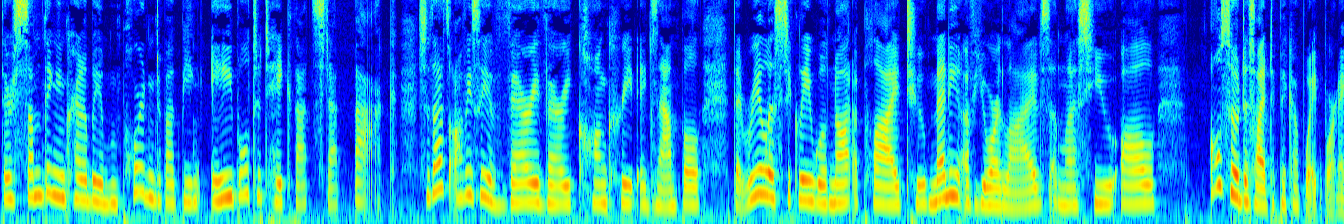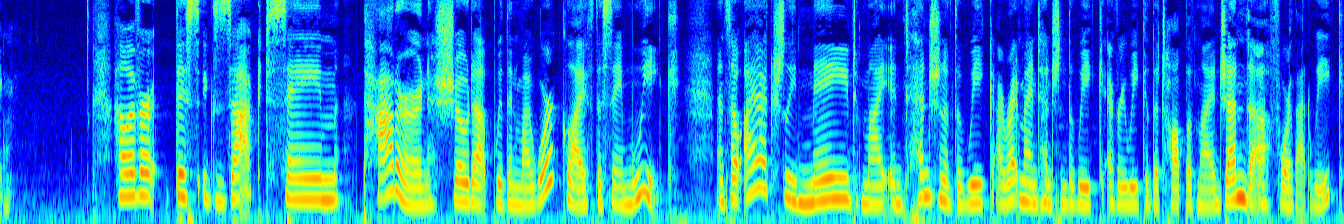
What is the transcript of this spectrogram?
there's something incredibly important about being able to take that step back. So that's obviously a very, very concrete example that realistically will not apply to many of your lives unless you all also decide to pick up wakeboarding. However, this exact same pattern showed up within my work life the same week. And so I actually made my intention of the week. I write my intention of the week every week at the top of my agenda for that week.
